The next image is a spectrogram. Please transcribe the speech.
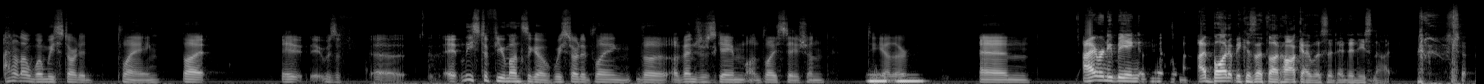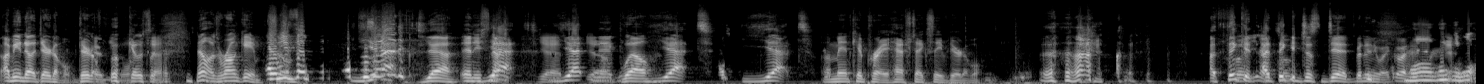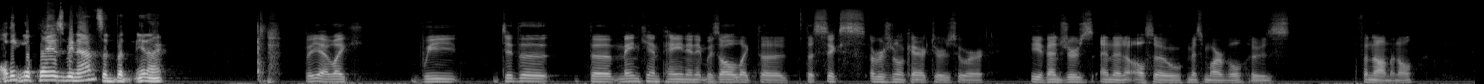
I don't know when we started playing, but it it was a f- uh, at least a few months ago. We started playing the Avengers game on PlayStation together, and irony being i bought it because i thought hawkeye was in it and he's not i mean uh, daredevil daredevil, Daredevil, Goes- yeah. no it's the wrong game Oh, So- you thought was it? Yet, yeah and he's not yet, yet, yeah. Nick. Well- yet, yet. a man can pray hashtag save daredevil I think But it. yeah, I think so- it just did. But anyway, go ahead. Well, I think, you- I think your prayer's been answered, but you know. but yeah, like we did the the main campaign, and it was all like the the six original characters who are the Avengers, and then also Miss Marvel, who's phenomenal,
